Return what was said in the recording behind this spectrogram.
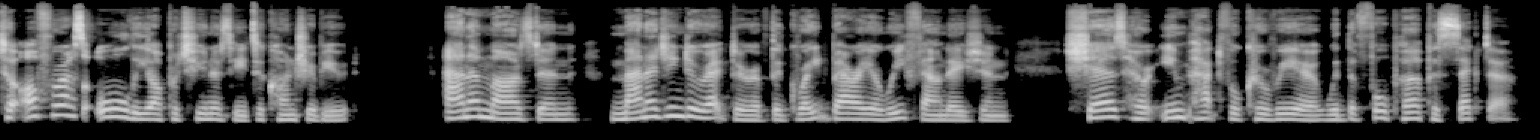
to offer us all the opportunity to contribute. Anna Marsden, Managing Director of the Great Barrier Reef Foundation, shares her impactful career with the for purpose sector.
